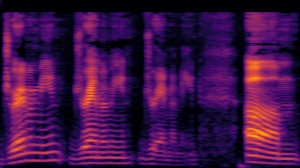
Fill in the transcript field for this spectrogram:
Dramamine, Dramamine, Dramamine. Um,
